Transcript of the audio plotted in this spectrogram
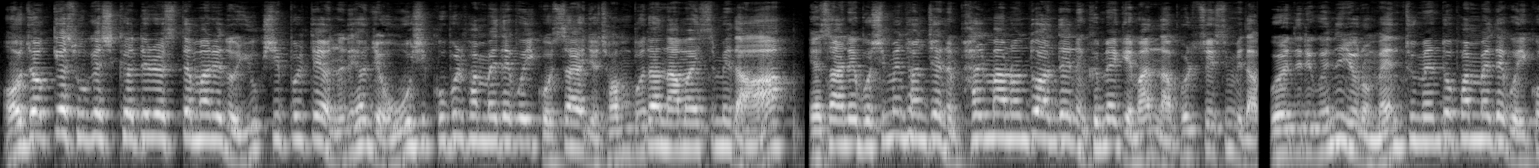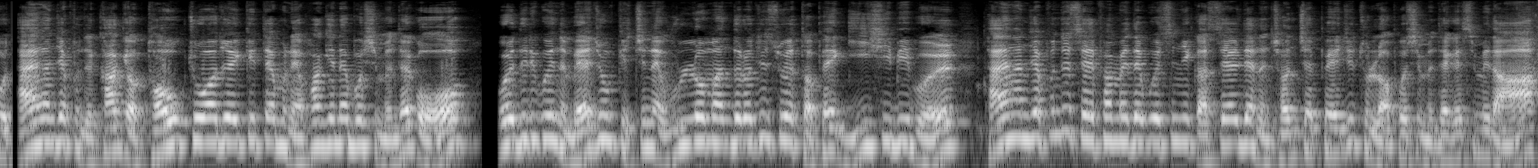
어저께 소개시켜드렸을 때만 해도 60불대였는데 현재 59불 판매되고 있고 사이즈 전부 다 남아 있습니다. 되겠습니다. 계산해 보시면 현재는 8만 원도 안 되는 금액에 만나 볼 수 있습니다. 보여드리고 있는 이런 맨투맨도 판매되고 있고 다양한 제품들 가격 더욱 좋아져 있기 때문에 확인해 보시면 되고 보여드리고 있는 메종 키친의 울로 만들어진 스웨터 122불 다양한 제품들 세일 판매되고 있으니까 세일되는 전체 페이지 둘러보시면 되겠습니다.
